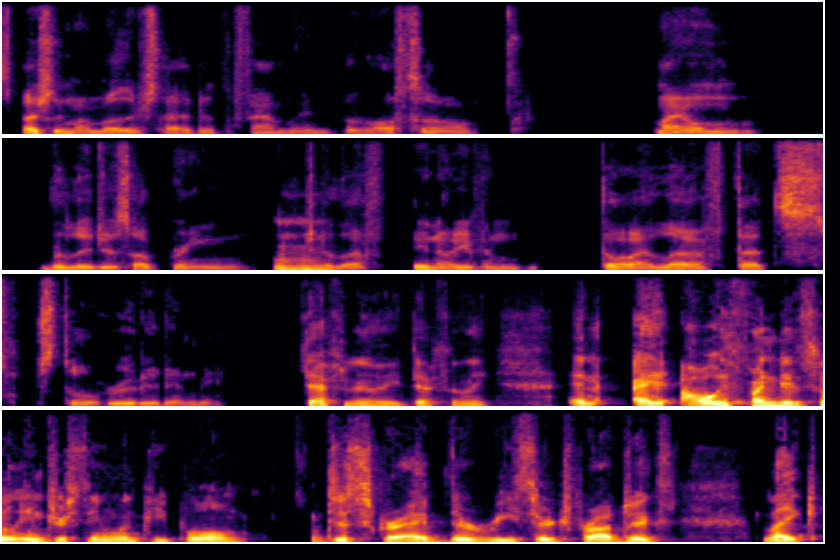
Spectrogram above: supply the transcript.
especially my mother's side of the family but also my own religious upbringing which i Mhm. left you know even though i left that's still rooted in me Definitely, definitely. And I always find it so interesting when people describe their research projects, like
